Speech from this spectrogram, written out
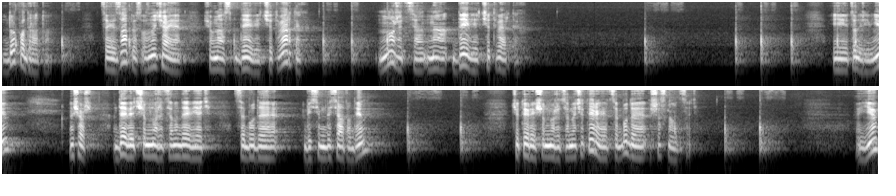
до квадрату. Цей запис означає, що в нас 9 четвертих множиться на 9 четвертих. І це дорівнює. Ну що ж, 9, що множиться на 9, це буде 81. 4, що множиться на 4, це буде 16. Є.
